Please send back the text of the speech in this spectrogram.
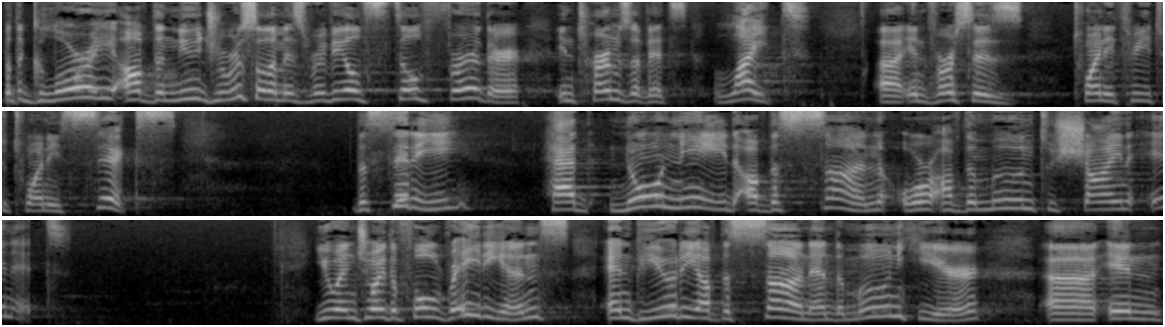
But the glory of the New Jerusalem is revealed still further in terms of its light. Uh, in verses 23 to 26, the city had no need of the sun or of the moon to shine in it you enjoy the full radiance and beauty of the sun and the moon here uh, in,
